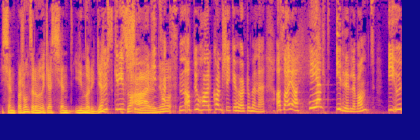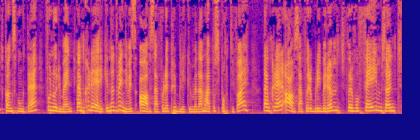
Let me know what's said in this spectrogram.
kjent person, selv om hun ikke er kjent i Norge. Du skriver sjøl i teksten jo... at du har kanskje ikke hørt om henne. Altså, ja, Helt irrelevant i utgangspunktet for nordmenn. De kler ikke nødvendigvis av seg for det publikummet de har på Spotify. De kler av seg for å bli berømt, for å få fame. sant?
